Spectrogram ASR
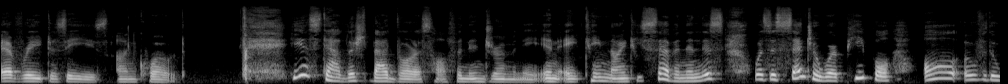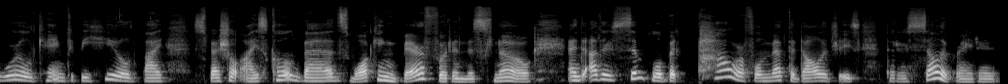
every disease, unquote. He established Bad Wörishofen in Germany in 1897, and this was a center where people all over the world came to be healed by special ice cold baths, walking barefoot in the snow, and other simple but powerful methodologies that are celebrated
